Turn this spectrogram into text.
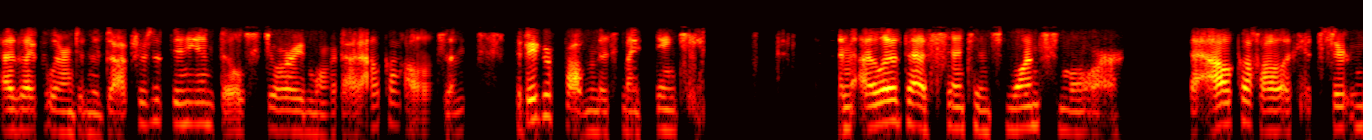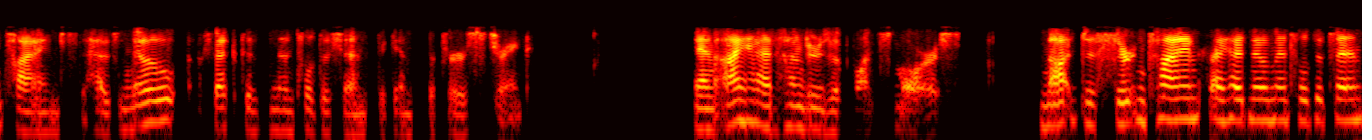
as I've learned in the doctor's opinion, Bill's story, more about alcoholism, the bigger problem is my thinking. And I love that sentence once more. The alcoholic at certain times has no effective mental defense against the first drink. And I had hundreds of once mores. Not just certain times I had no mental defense,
